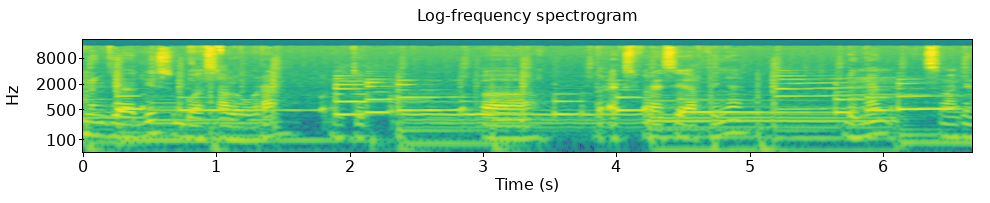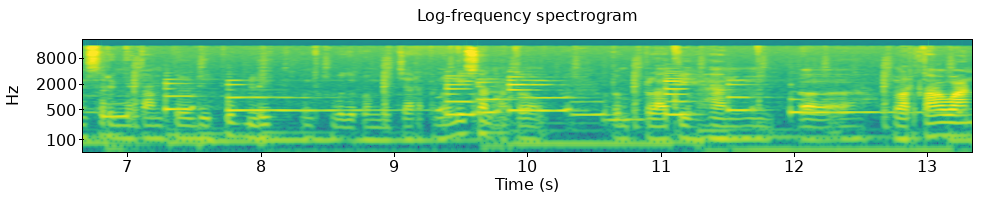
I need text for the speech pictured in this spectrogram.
menjadi sebuah saluran berekspresi artinya dengan semakin seringnya tampil di publik untuk sebagai pembicara penulisan atau pelatihan uh, wartawan.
